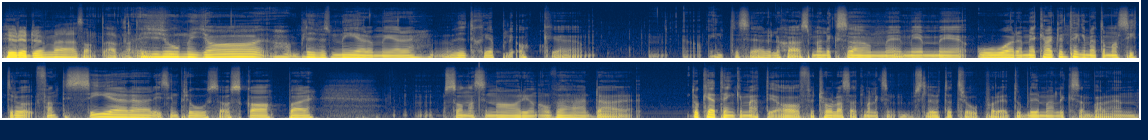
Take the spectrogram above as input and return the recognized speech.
Hur är du med sånt övernaturligt? Jo, men jag har blivit mer och mer vidskeplig och eh, inte säga religiös, men liksom med, med, åren. Men jag kan verkligen tänka mig att om man sitter och fantiserar i sin prosa och skapar sådana scenarion och världar, då kan jag tänka mig att det avförtrollas, att man liksom slutar tro på det. Då blir man liksom bara en...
